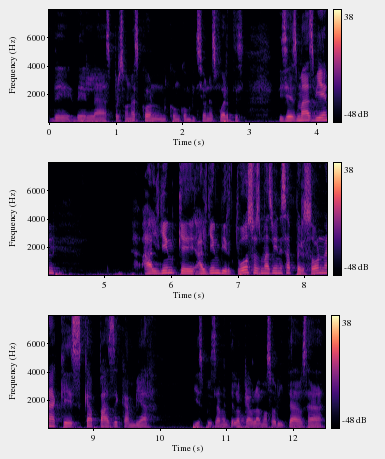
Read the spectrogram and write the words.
de, de, las personas con, con, convicciones fuertes. Dice, es más bien alguien, que, alguien virtuoso, es más bien esa persona que es capaz de cambiar. Y es precisamente lo que hablamos ahorita, o sea,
